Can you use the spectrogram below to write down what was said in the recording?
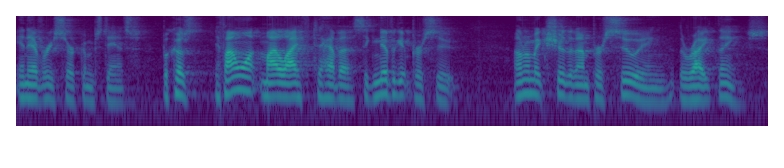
In every circumstance. Because if I want my life to have a significant pursuit, I want to make sure that I'm pursuing the right things.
